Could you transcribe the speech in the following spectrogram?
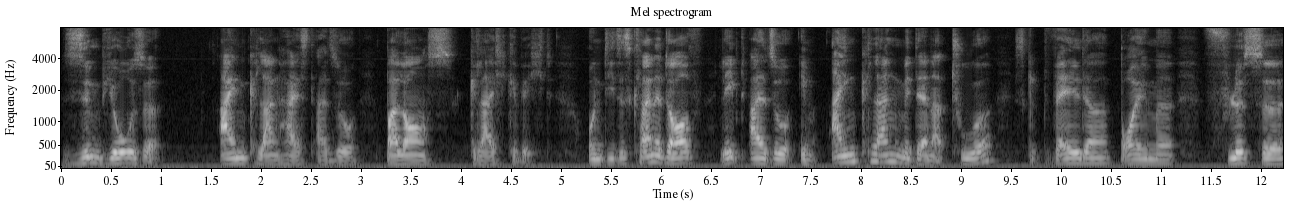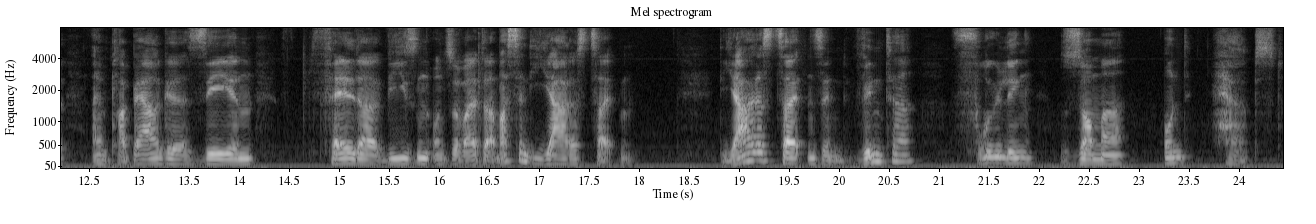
Symbiose. Einklang heißt also Balance, Gleichgewicht. Und dieses kleine Dorf lebt also im Einklang mit der Natur. Es gibt Wälder, Bäume, Flüsse, ein paar Berge, Seen, Felder, Wiesen und so weiter. Was sind die Jahreszeiten? Die Jahreszeiten sind Winter, Frühling, Sommer und Herbst.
